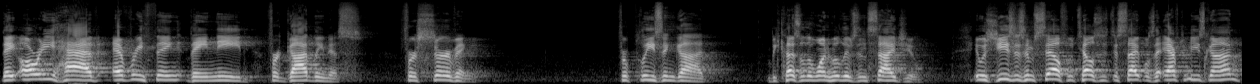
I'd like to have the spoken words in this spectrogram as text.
They already have everything they need for godliness, for serving, for pleasing God, because of the one who lives inside you. It was Jesus himself who tells his disciples that after he's gone,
